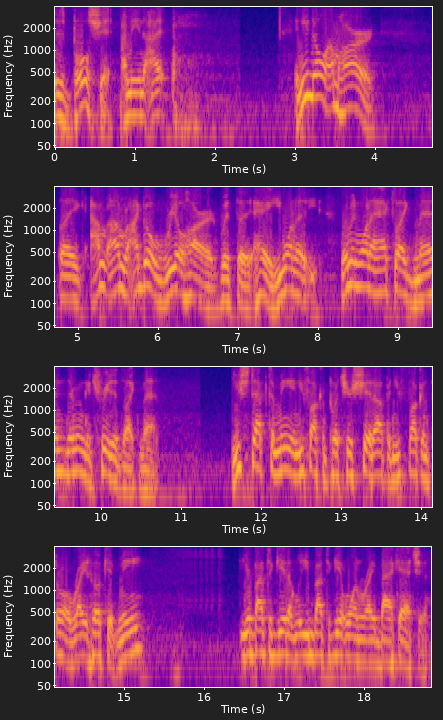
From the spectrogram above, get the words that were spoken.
It's bullshit. I mean, I and you know I'm hard. Like I'm, I'm I go real hard with the hey, you want to women want to act like men, they're going to get treated like men. You step to me and you fucking put your shit up and you fucking throw a right hook at me, you're about to get a, you're about to get one right back at you.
